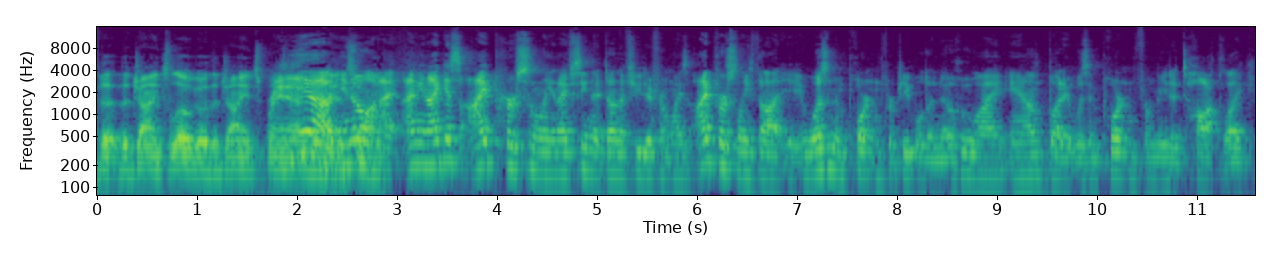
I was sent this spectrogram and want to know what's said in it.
the the Giants logo, the Giants brand. Yeah, and, and you know, on. I, I mean, I guess I personally, and I've seen it done a few different ways. I personally thought it wasn't important for people to know who I am, but it was important for me to talk like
